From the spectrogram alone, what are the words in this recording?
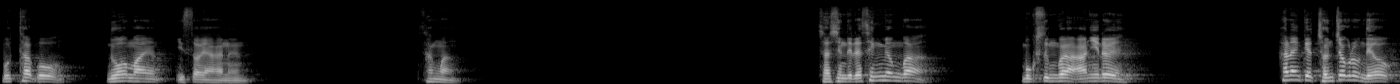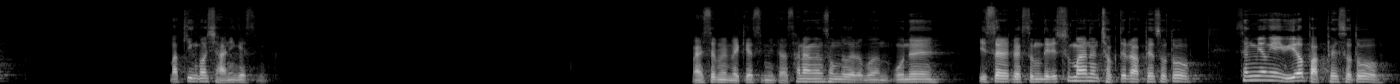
못하고 누워만 있어야 하는 상황. 자신들의 생명과 목숨과 안위를 하나님께 전적으로 내어 맡긴 것이 아니겠습니까? 말씀을 맺겠습니다. 사랑하는 성도 여러분, 오늘 이스라엘 백성들이 수많은 적들 앞에서도 생명의 위협 앞에서도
